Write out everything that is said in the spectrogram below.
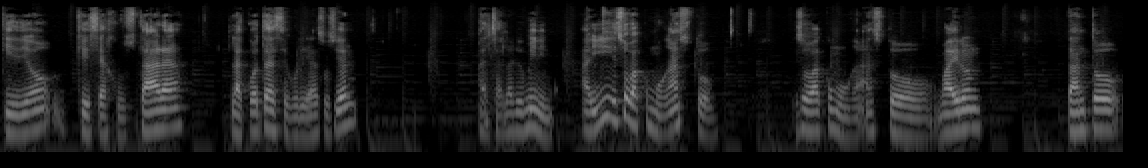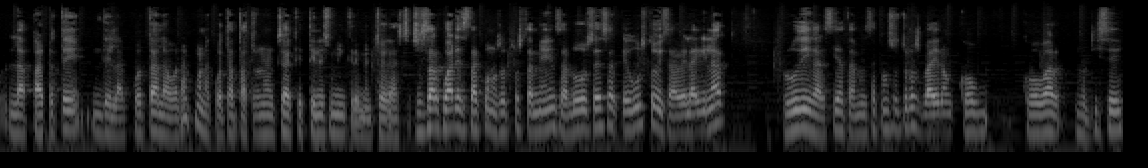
pidió que se ajustara la cuota de seguridad social al salario mínimo. Ahí eso va como gasto, eso va como gasto, Byron, tanto la parte de la cuota laboral como la cuota patronal, o sea que tienes un incremento de gastos. César Juárez está con nosotros también, saludos César, qué gusto, Isabel Aguilar, Rudy García también está con nosotros, Byron Cobar nos dice,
